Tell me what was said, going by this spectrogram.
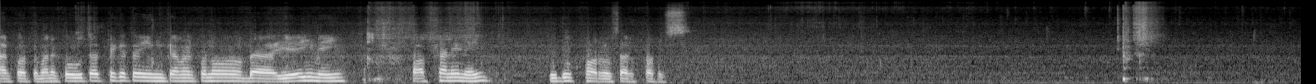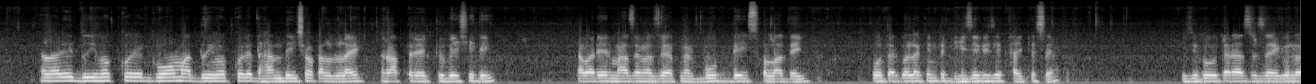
আর কত মানে কবুতর থেকে তো ইনকামের কোনো ইয়েই নেই অপশানই নেই, শুধু খরচ আর খরচ। আবার এই দুই মগ করে গম আর দুই মগ করে ধান দেই সকালবেলায়, রাত্রে একটু বেশি দেই। আবার এর মাঝে মাঝে আপনার বুট দেই, ছোলা দেই। কবুতরগুলো কিন্তু ভিজে ভিজে খাইতেছে। কিছু কবুতর আছে যেগুলো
